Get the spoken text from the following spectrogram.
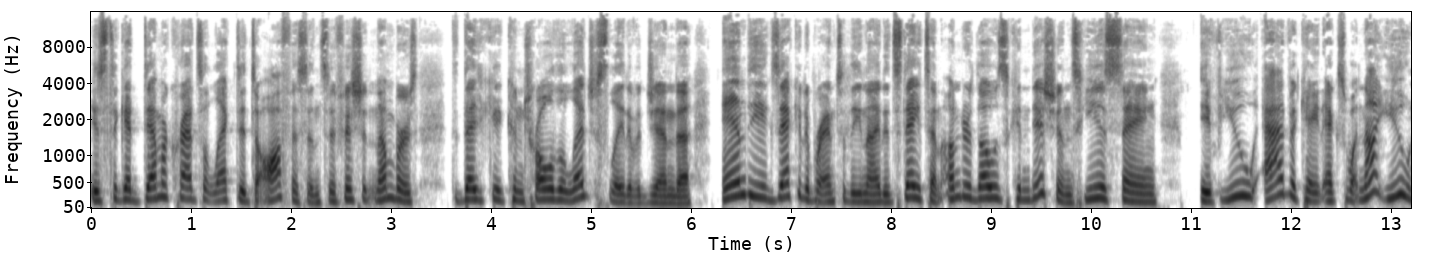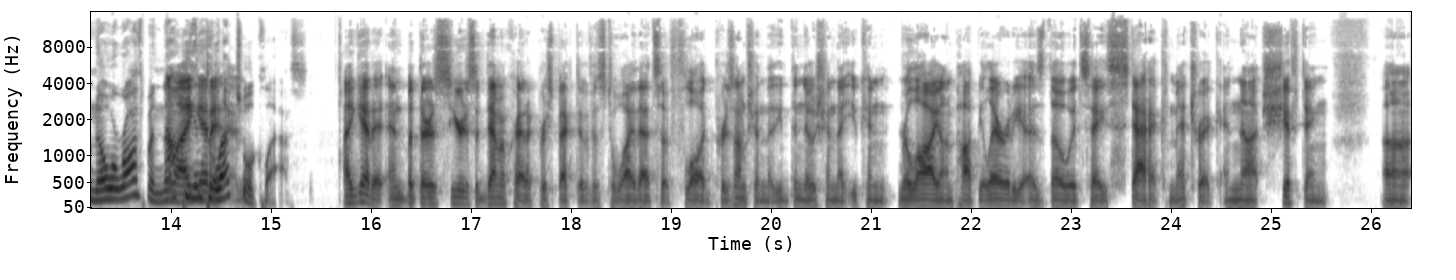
is to get Democrats elected to office in sufficient numbers that they could control the legislative agenda and the executive branch of the United States. And under those conditions, he is saying if you advocate X, what, not you, Noah Rothman, not no, the intellectual class. I get it, and but there's here's a democratic perspective as to why that's a flawed presumption. The notion that you can rely on popularity as though it's a static metric and not shifting uh,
